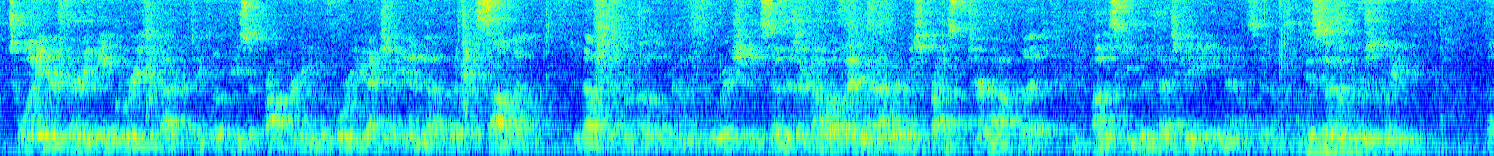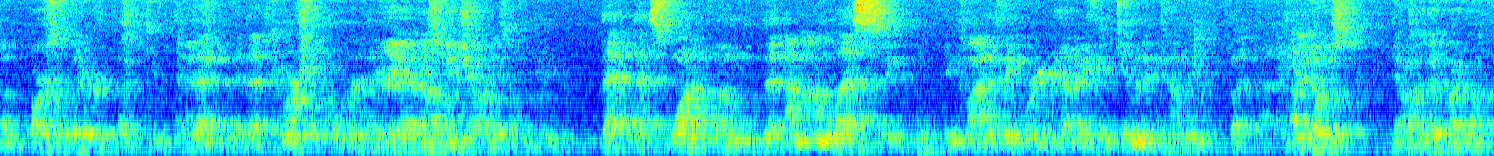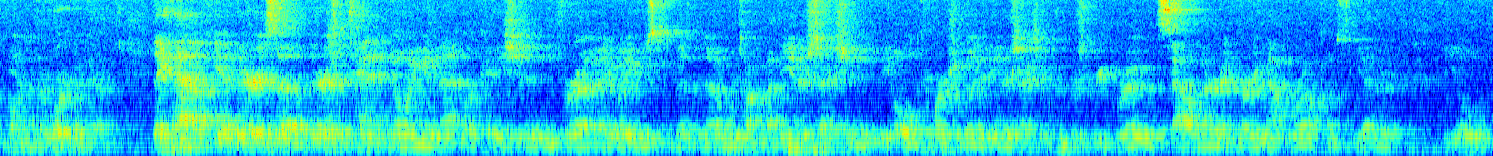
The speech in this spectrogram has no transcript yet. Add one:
twenty or thirty inquiries about a particular piece of property before you actually end up with a solid development proposal come to fruition. So there's a couple of things that I wouldn't be surprised to turn up, but I'll just keep in touch via email, so. Is the Hoopers Creek, the parcel there that you? And that, and that commercial corner there. Yeah, used um, to be Charlie's on the creek. That, that's one of them that I'm, I'm less in- inclined to think where we have anything imminent coming, but. uh, I noticed, you know, I live right around the corner, they're working there. They have, yeah, there is a, there is a tenant going in that location, and for uh, anybody who doesn't know, we're talking about the intersection, the old commercial building, the intersection of Hoopers Creek Road, Souther, and Burney Mountain all comes together. The old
